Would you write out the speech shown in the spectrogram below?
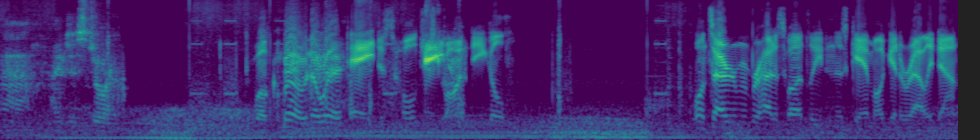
Ah, I just joined. Welcome. Bro, no way. Hey, just hold your spawn, Eagle. Once I remember how to squad lead in this game, I'll get a rally down.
